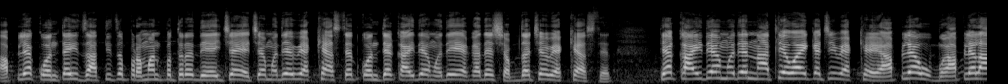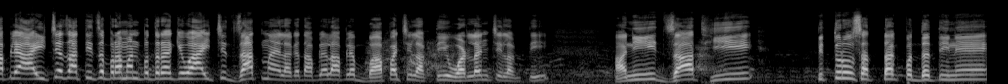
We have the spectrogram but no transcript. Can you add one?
आपल्या कोणत्याही जातीचं प्रमाणपत्र द्यायच्या याच्यामध्ये व्याख्या असतात कोणत्या कायद्यामध्ये एखाद्या शब्दाच्या व्याख्या असतात. त्या कायद्यामध्ये नातेवाईकाची व्याख्या आहे. आपल्या आपल्याला आपल्या आईच्या जातीचं प्रमाणपत्र किंवा आईची जात नाही लागत. आपल्याला आपल्या बापाची लागती वडिलांची लागती. आणि जात ही पितृसत्ताक पद्धतीने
